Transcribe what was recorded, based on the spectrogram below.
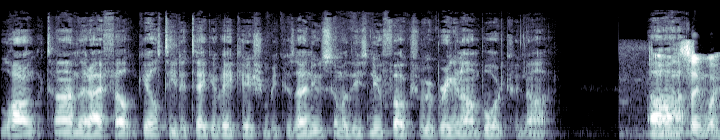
long time that I felt guilty to take a vacation because I knew some of these new folks we were bringing on board could not. Oh, uh, the same way.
